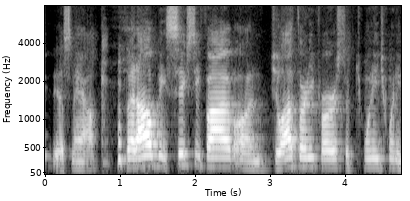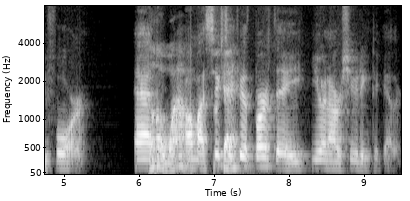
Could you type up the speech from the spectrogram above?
do this now. but I'll be 65 on July 31st of 2024. And oh, wow. on my 65th okay. birthday, you and I are shooting together.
